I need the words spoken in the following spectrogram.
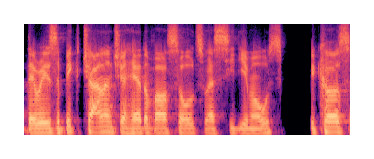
there is a big challenge ahead of us also as CDMOs because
